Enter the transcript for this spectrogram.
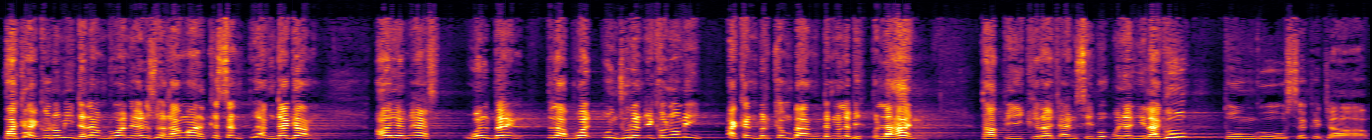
Pakar ekonomi dalam dua negara sudah ramal kesan perang dagang. IMF, World Bank telah buat unjuran ekonomi akan berkembang dengan lebih perlahan tapi kerajaan sibuk menyanyi lagu, tunggu sekejap.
